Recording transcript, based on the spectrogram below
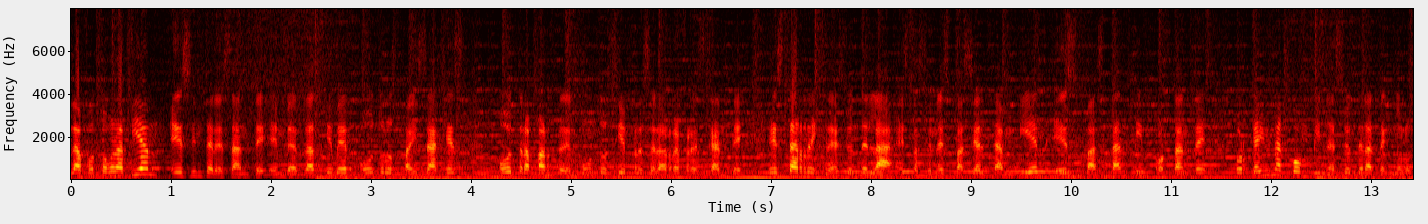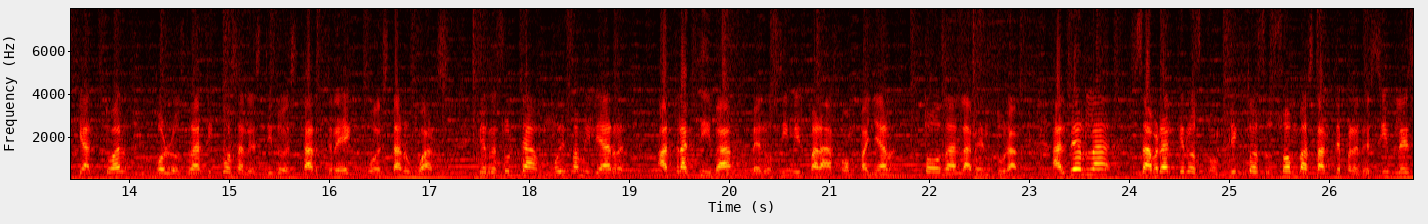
La fotografía es interesante, en verdad que ver otros paisajes, otra parte del mundo siempre será refrescante. Esta recreación de la estación espacial también es bastante importante porque hay una combinación de la tecnología actual con los gráficos al estilo Star Trek o Star Wars que resulta muy familiar, atractiva, verosímil para acompañar toda la aventura. Al verla, sabrán que los conflictos son bastante predecibles,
